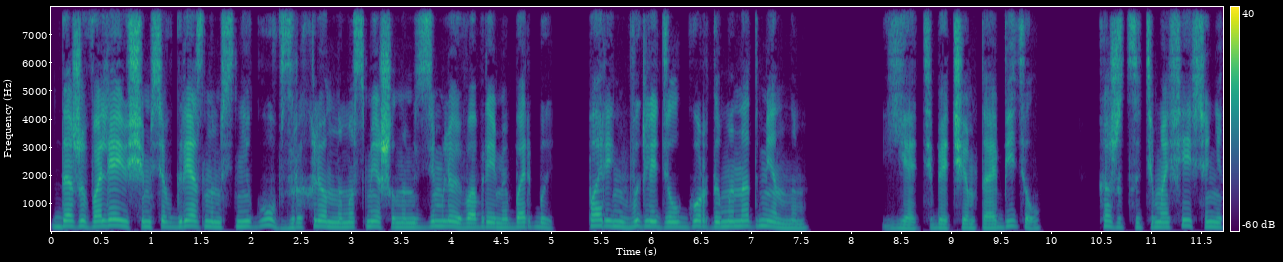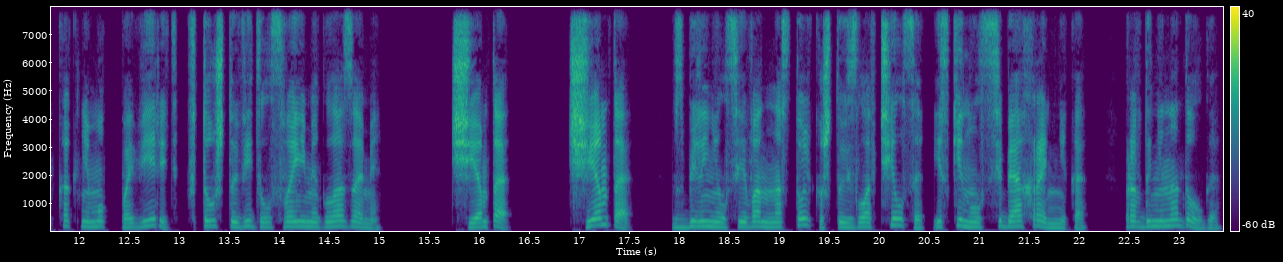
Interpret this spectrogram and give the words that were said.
Даже валяющимся в грязном снегу, взрыхленным и смешанным с землей во время борьбы, парень выглядел гордым и надменным. «Я тебя чем-то обидел?» Кажется, Тимофей все никак не мог поверить в то, что видел своими глазами. «Чем-то? Чем-то?» Взбеленился Иван настолько, что изловчился и скинул с себя охранника. Правда, ненадолго.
